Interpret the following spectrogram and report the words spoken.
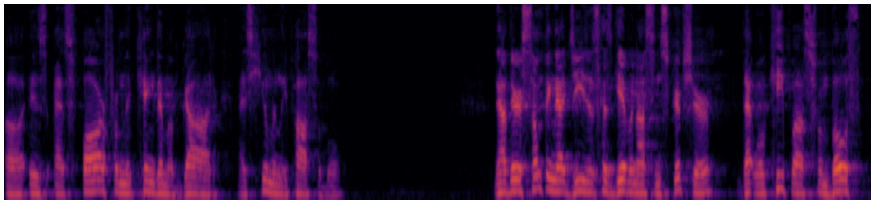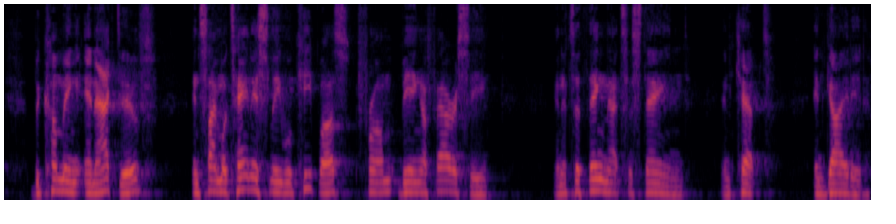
uh, is as far from the kingdom of God as humanly possible. Now, there's something that Jesus has given us in Scripture that will keep us from both becoming inactive and simultaneously will keep us from being a Pharisee. And it's a thing that sustained and kept and guided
